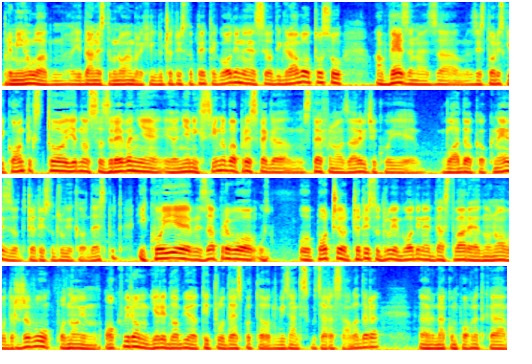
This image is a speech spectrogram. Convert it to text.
preminula 11. novembra 1405. godine se odigravao, to su a vezano je za, za istorijski kontekst, to je jedno sazrevanje e, njenih sinova, pre svega Stefana Lazarevića koji je vladao kao knez od 402. kao despot i koji je zapravo počeo 402. godine da stvara jednu novu državu pod novim okvirom jer je dobio titulu despota od vizantijskog cara Savladara nakon povratka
